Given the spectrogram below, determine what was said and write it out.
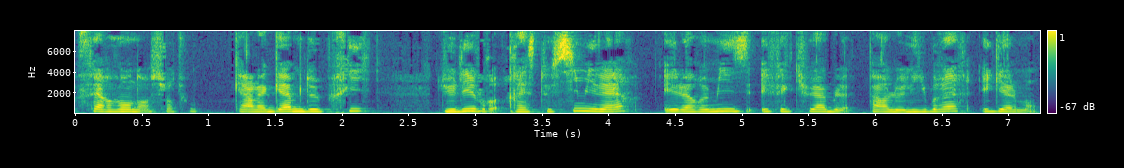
faire vendre surtout, car la gamme de prix du livre reste similaire et la remise effectuable par le libraire également.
